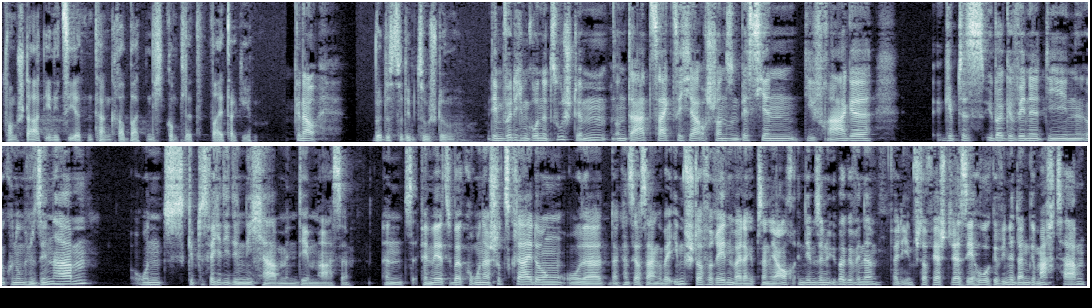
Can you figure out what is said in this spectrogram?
vom Staat initiierten Tankrabatt nicht komplett weitergeben. Genau. Würdest du dem zustimmen? Dem würde ich im Grunde zustimmen. Und da zeigt sich ja auch schon so ein bisschen die Frage, gibt es Übergewinne, die einen ökonomischen Sinn haben? Und gibt es welche, die den nicht haben in dem Maße? Und wenn wir jetzt über Corona-Schutzkleidung oder dann kannst du auch sagen über Impfstoffe reden, weil da gibt es dann ja auch in dem Sinne Übergewinne, weil die Impfstoffhersteller sehr hohe Gewinne dann gemacht haben.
